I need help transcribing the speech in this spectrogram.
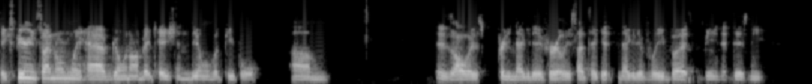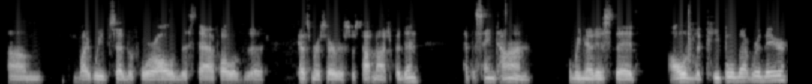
experience I normally have going on vacation, dealing with people, um, is always pretty negative, or at least I take it negatively. But being at Disney, um, like we've said before, all of the staff, all of the customer service was top notch. But then at the same time, we noticed that all of the people that were there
